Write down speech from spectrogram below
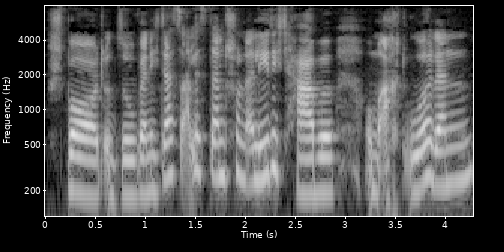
Sport und so, wenn ich das alles dann schon erledigt habe um 8 Uhr, dann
